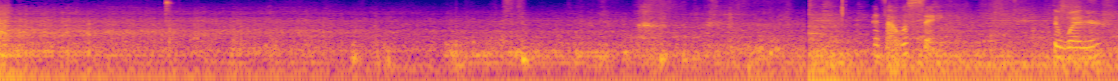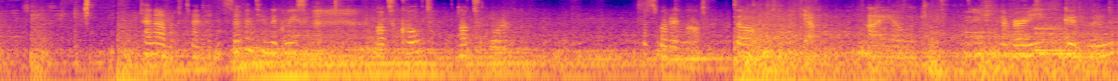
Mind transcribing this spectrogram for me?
As I was saying, the weather 10 out of 10. It's 17 degrees, not too cold, not too warm. That's what I love. So, yeah. I am in a very good mood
